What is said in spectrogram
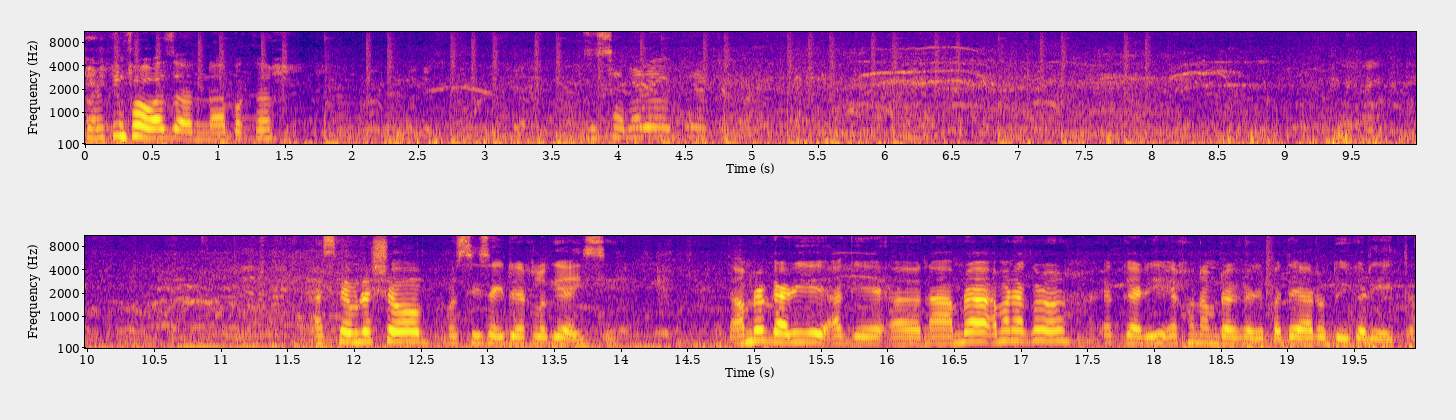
পার্কিং পাওয়া যান না বাকা। সামার আজকে আমরা সব সি সাইডে একলগে আইছি। তো আমরা গাড়ি আগে না আমরা আমার আগে এক গাড়ি এখন আমরা গাড়ি পাতে আরও দুই গাড়ি আইতো।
